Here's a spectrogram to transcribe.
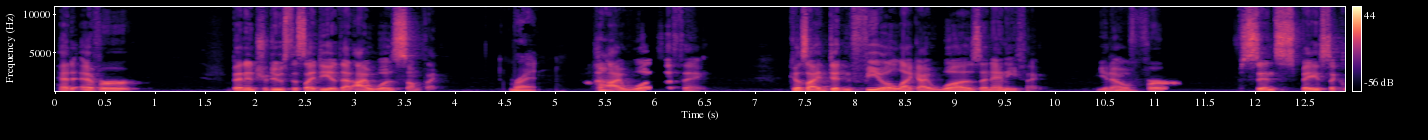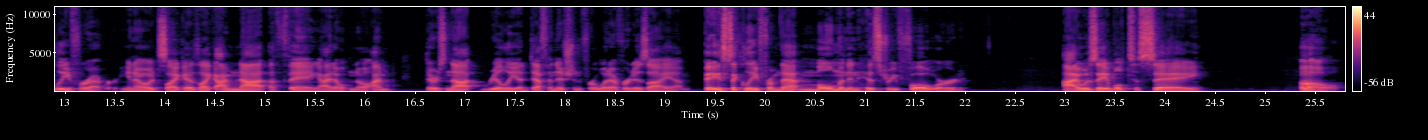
had ever been introduced this idea that i was something Right. Huh. I was a thing. Because I didn't feel like I was an anything, you know, mm. for since basically forever. You know, it's like it's like I'm not a thing. I don't know. I'm there's not really a definition for whatever it is I am. Basically, from that moment in history forward, I was able to say, "Oh,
